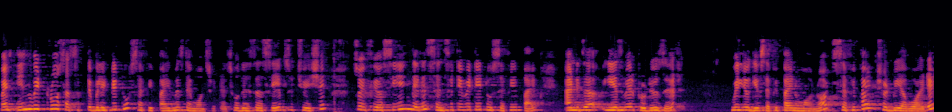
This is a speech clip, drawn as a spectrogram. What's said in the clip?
when in vitro susceptibility to cefepime is demonstrated? So, this is the same situation. So, if you are seeing there is sensitivity to cefepime and the ESBL producer, will you give cefepime or not? Cefepime should be avoided.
